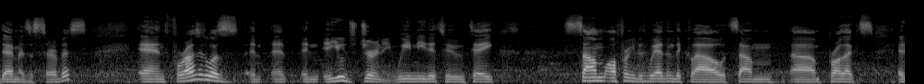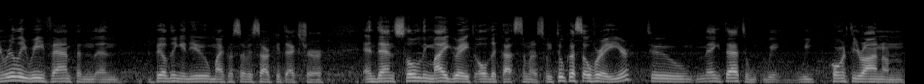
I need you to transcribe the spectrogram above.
them as a service. And for us, it was an, an, a huge journey. We needed to take some offering that we had in the cloud, some um, products, and really revamp and, and building a new microservice architecture and then slowly migrate all the customers. It took us over a year to make that. We, we currently run on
